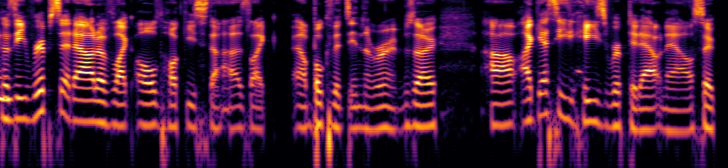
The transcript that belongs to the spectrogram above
because he rips it out of like old hockey stars, like a book that's in the room. So uh, I guess he he's ripped it out now, so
